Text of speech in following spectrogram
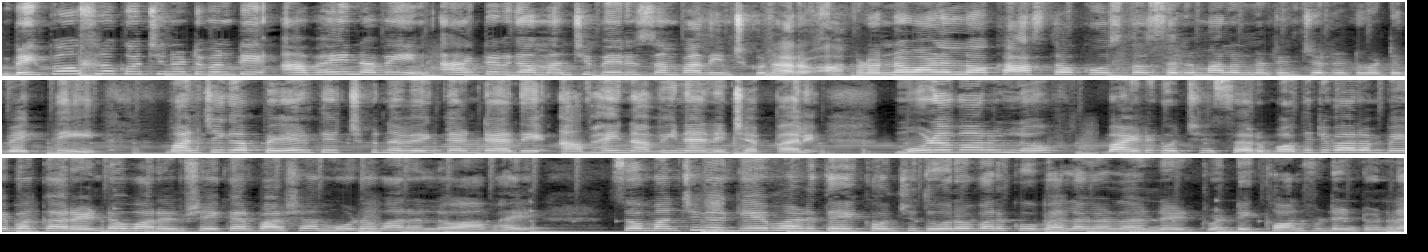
బిగ్ బాస్లోకి వచ్చినటువంటి అభయ్ నవీన్ యాక్టర్గా మంచి పేరు సంపాదించుకున్నారు. అక్కడ ఉన్న వాళ్ళలో కాస్తో కూస్తో సినిమాలు నటించేటటువంటి వ్యక్తి మంచిగా పేరు తెచ్చుకున్న వ్యక్తి అంటే అది అభయ్ నవీన్ అని చెప్పాలి. మూడో వారంలో బయటకు వచ్చేసారు మొదటి వారం బేబక్క రెండో వారం శేఖర్ భాష మూడో వారంలో అభయ్. సో మంచిగా గేమ్ ఆడితే కొంచెం దూరం వరకు వెళ్ళగలనేటువంటి కాన్ఫిడెంట్ ఉన్న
